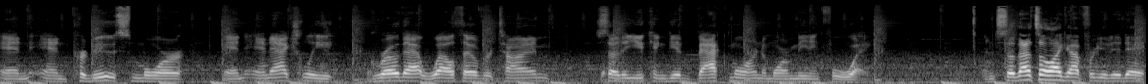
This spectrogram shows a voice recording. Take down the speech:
and, and produce more and, and actually grow that wealth over time so that you can give back more in a more meaningful way. And so that's all I got for you today.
